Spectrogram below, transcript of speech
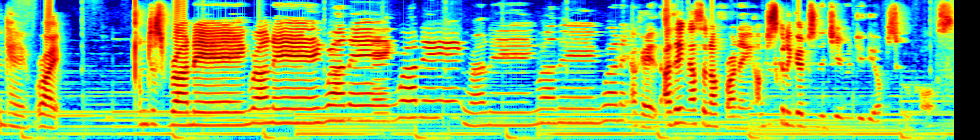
Okay, right. I'm just running, running, running, running, running, running, running. Okay, I think that's enough running. I'm just gonna go to the gym and do the obstacle course.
